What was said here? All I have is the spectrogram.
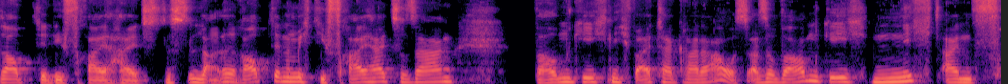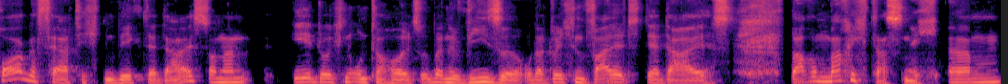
raubt dir die Freiheit. Das raubt dir nämlich die Freiheit zu sagen, warum gehe ich nicht weiter geradeaus? Also warum gehe ich nicht einen vorgefertigten Weg, der da ist, sondern gehe durch ein Unterholz, über eine Wiese oder durch einen Wald, der da ist? Warum mache ich das nicht? Ähm,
